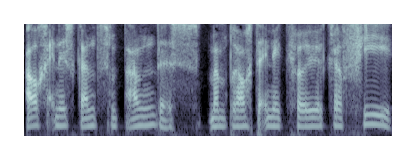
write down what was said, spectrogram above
auch eines ganzen Bandes, man braucht eine Choreografie.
